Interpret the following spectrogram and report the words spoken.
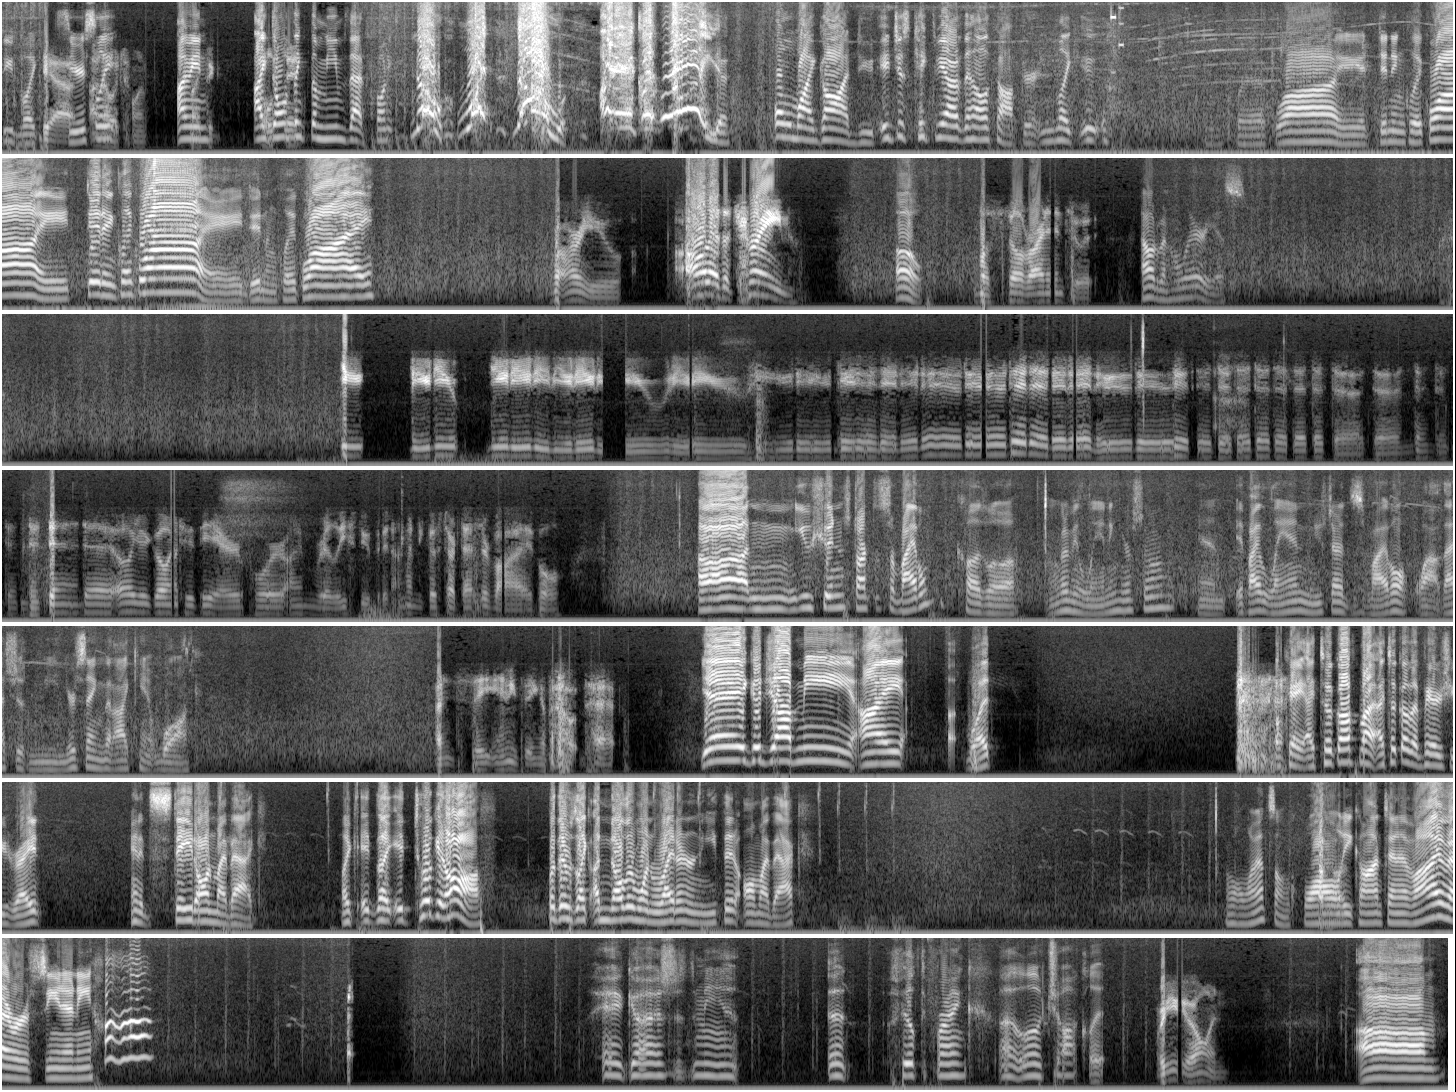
Dude, like Yeah, seriously? I know which one. I mean, I don't thing. think the meme's that funny. No! What? No! I didn't click Y! Oh my god, dude. It just kicked me out of the helicopter and like it didn't click Y. It didn't click Y. It didn't click Y. It didn't click Y. Are you? Oh, there's a train. Oh, Almost fell right into it. that would have been hilarious. Do do do do do do do do do do do Oh, you're going to the airport. I'm really stupid. I'm gonna go start that survival. Uh, n- you shouldn't start the survival, cause, uh, I'm gonna be landing here soon, and if I land and you start the survival, wow, that's just mean. You're saying that I can't walk. I didn't say anything about that. Yay, good job me! I, uh, what? Okay, I took off my, I took off my parachute, right? And it stayed on my back. Like, it, like, it took it off, but there was, like, another one right underneath it on my back. Well, that's some quality content if I've ever seen any. Haha. Hey guys, it's me, uh, Filthy Frank. I love chocolate. Where are you going? Um,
